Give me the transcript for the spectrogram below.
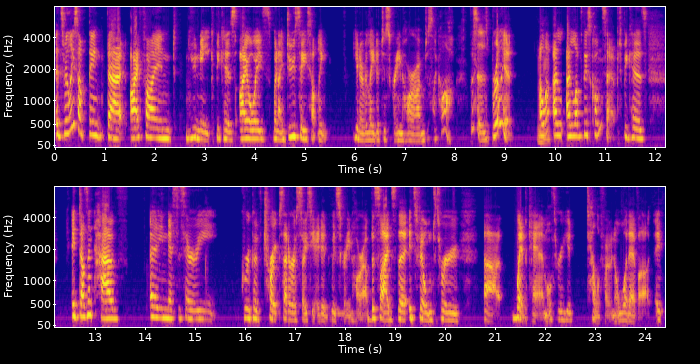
it's really something that I find unique because I always when I do see something, you know, related to screen horror, I'm just like, "Oh, this is brilliant." I, Mhm. lo- I I love this concept because it doesn't have a necessary group of tropes that are associated with screen horror besides that it's filmed through uh, webcam or through your telephone or whatever. It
